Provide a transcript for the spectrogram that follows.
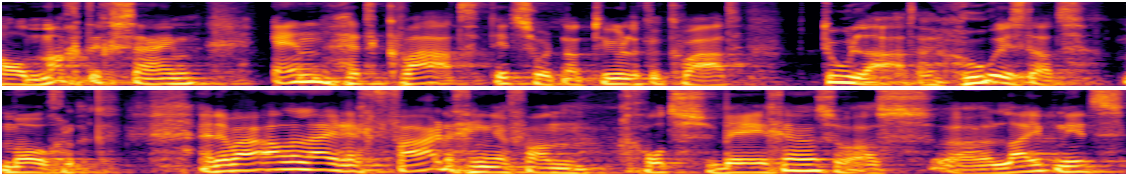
almachtig zijn en het kwaad, dit soort natuurlijke kwaad, toelaten. Hoe is dat mogelijk? En er waren allerlei rechtvaardigingen van Gods wegen, zoals uh, Leibniz,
